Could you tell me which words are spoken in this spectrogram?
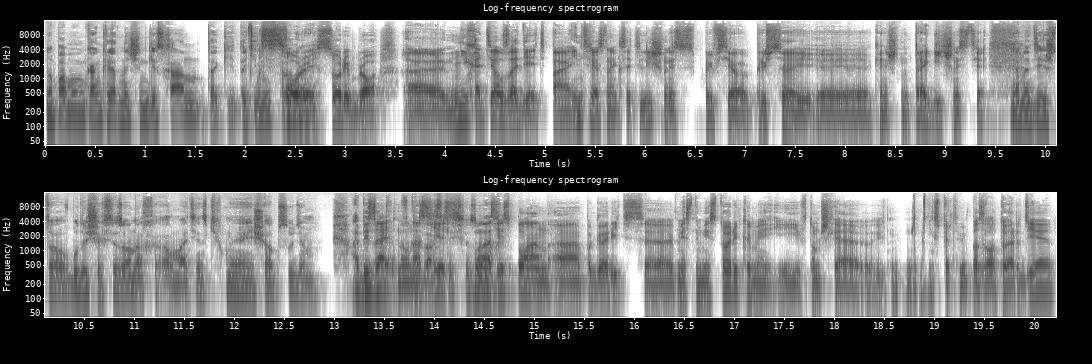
Но, по-моему, конкретно Чингисхан таки, таким не страдал. Сори, сори, бро. Э, не хотел задеть. А, интересная, кстати, личность при, все, при всей, э, конечно, трагичности. Я надеюсь, что в будущих сезонах алматинских мы еще обсудим. Обязательно. У нас, есть, у нас есть план а, поговорить с э, местными историками и в том числе э, экспертами по Золотой Орде.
